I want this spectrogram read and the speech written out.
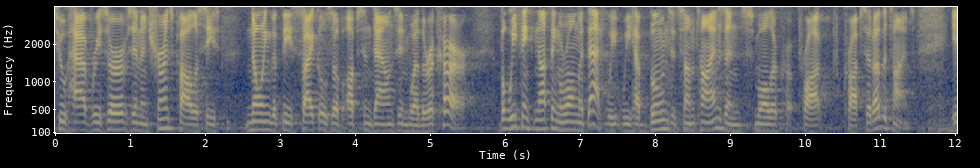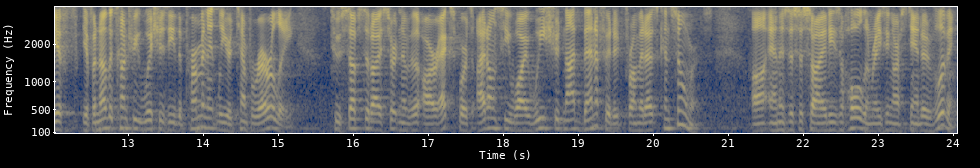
to have reserves and insurance policies knowing that these cycles of ups and downs in weather occur. But we think nothing wrong with that. We, we have boons at some times and smaller cro crops at other times. If, if another country wishes either permanently or temporarily to subsidize certain of our exports, I don't see why we should not benefit from it as consumers uh, and as a society as a whole in raising our standard of living.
